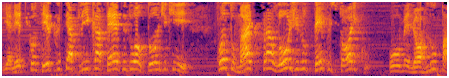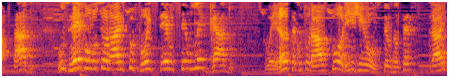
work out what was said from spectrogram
E é nesse contexto que se aplica a tese do autor de que, quanto mais para longe no tempo histórico, ou melhor, no passado, os revolucionários supõem ser o seu legado, sua herança cultural, sua origem ou seus ancestrais,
